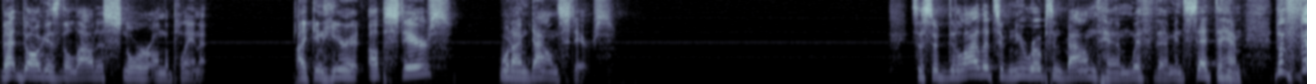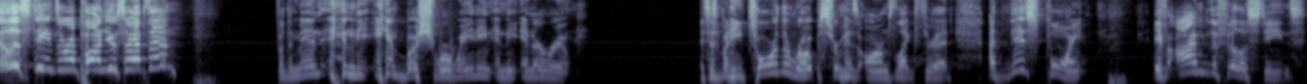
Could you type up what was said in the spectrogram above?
That dog is the loudest snorer on the planet. I can hear it upstairs when I'm downstairs. So, so Delilah took new ropes and bound him with them and said to him, The Philistines are upon you, Samson! For the men in the ambush were waiting in the inner room. It says, But he tore the ropes from his arms like thread. At this point, if I'm the Philistines,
